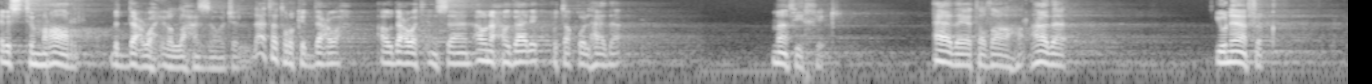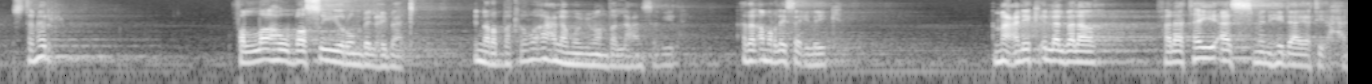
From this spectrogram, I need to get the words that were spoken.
للاستمرار بالدعوة إلى الله عز وجل. لا تترك الدعوة أو دعوة إنسان أو نحو ذلك وتقول هذا ما في خير. هذا يتظاهر. هذا ينافق. استمر. فالله بصير بالعباد. إن ربك هو أعلم بمن ضل عن سبيله. هذا الأمر ليس إليك. ما عليك إلا البلاغ. فلا تيأس من هداية أحد.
